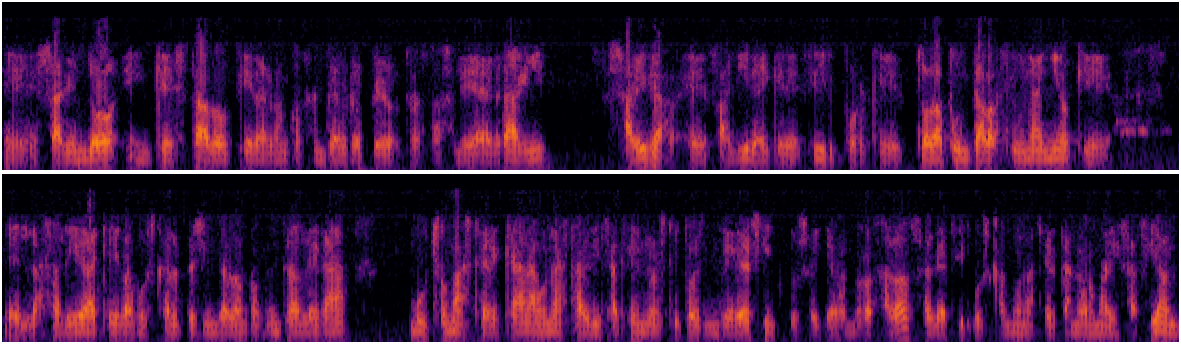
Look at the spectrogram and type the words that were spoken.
eh, sabiendo en qué estado queda el Banco Central Europeo tras la salida de Draghi. Salida eh, fallida, hay que decir, porque todo apuntaba hace un año que eh, la salida que iba a buscar el presidente del Banco Central era mucho más cercana a una estabilización en los tipos de interés, incluso llevándolos al es decir, buscando una cierta normalización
